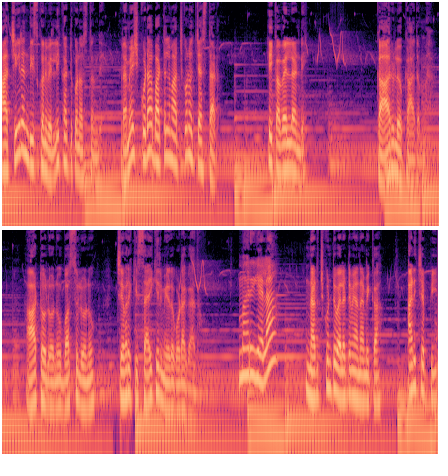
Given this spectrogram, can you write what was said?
ఆ చీరని తీసుకుని వెళ్ళి కట్టుకొని వస్తుంది. రమేష్ కూడా బట్టలు మార్చుకొని వచ్చేస్తాడు. ఇక వెళ్ళండి. కారులో కాదమ్మా. ఆటోలోను బస్సులోను చివరికి సైకిల్ మీద కూడా కాదు. మరి ఎలా? నడుచుకుంటూ వెళ్ళటమే అనామిక అని చెప్పి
